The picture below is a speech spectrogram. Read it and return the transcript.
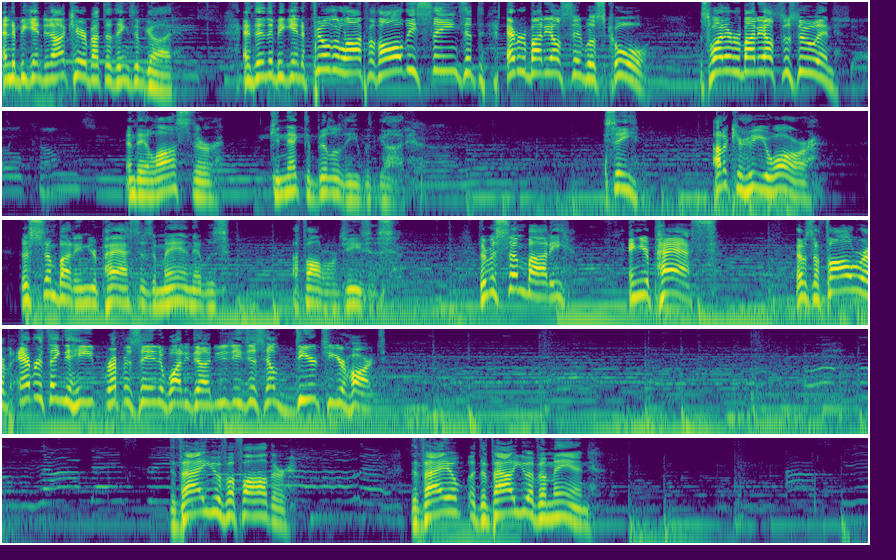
and they began to not care about the things of God. And then they began to fill their life with all these things that everybody else said was cool. It's what everybody else was doing. And they lost their connectability with God. See, I don't care who you are, there's somebody in your past as a man that was a follower of Jesus. There was somebody in your past that was a follower of everything that he represented, what he done. He just held dear to your heart. The value of a father, the value, the value of a man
